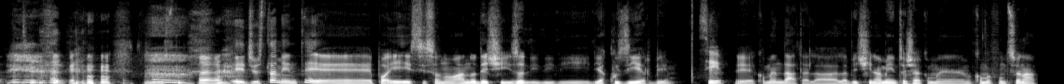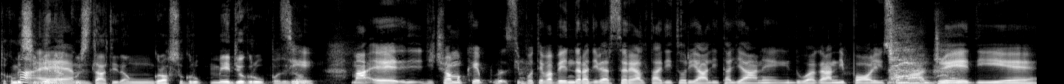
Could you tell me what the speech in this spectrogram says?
e giustamente eh, poi si sono, hanno deciso di, di, di acquisirvi. Sì. Eh, com'è andata la, l'avvicinamento? Cioè, come è funzionato? Come ma si viene è... acquistati da un grosso gruppo, medio gruppo? Diciamo? Sì, ma eh, diciamo che si poteva vendere a diverse realtà editoriali italiane, i due grandi poli, insomma, Gedi e,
